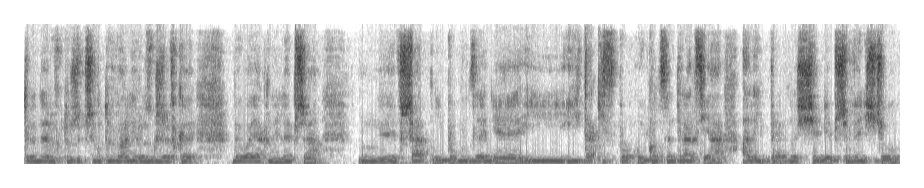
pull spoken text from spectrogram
trenerów, którzy przygotowali rozgrzewkę była jak najlepsza. Y, W szatni pobudzenie i, i taki spokój, koncentracja, ale i pewność siebie przy wyjściu.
